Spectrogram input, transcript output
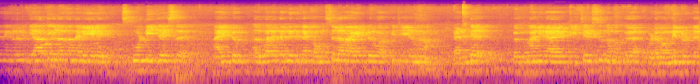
നിങ്ങൾ വിദ്യാർത്ഥികൾ എന്ന നിലയിൽ സ്കൂൾ ടീച്ചേഴ്സ് ആയിട്ടും അതുപോലെ തന്നെ ഇതിന്റെ കൗൺസിലറായിട്ട് വർക്ക് ചെയ്യുന്ന രണ്ട് ബഹുമാനരായ ടീച്ചേഴ്സും നമുക്ക് ഇവിടെ വന്നിട്ടുണ്ട്.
